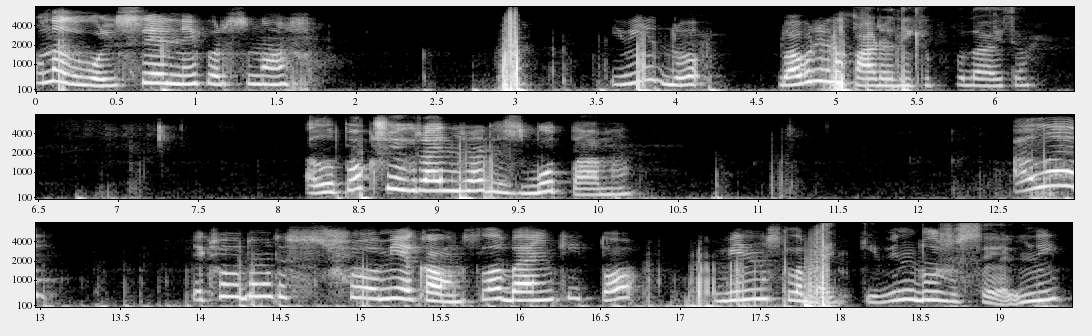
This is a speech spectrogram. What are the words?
вона доволі сильний персонаж. І мені до... добрі напарники попадаються. Але поки що я граю, на жаль, з ботами. Але якщо ви думаєте, що мій аккаунт слабенький, то він не слабенький, він дуже сильний.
